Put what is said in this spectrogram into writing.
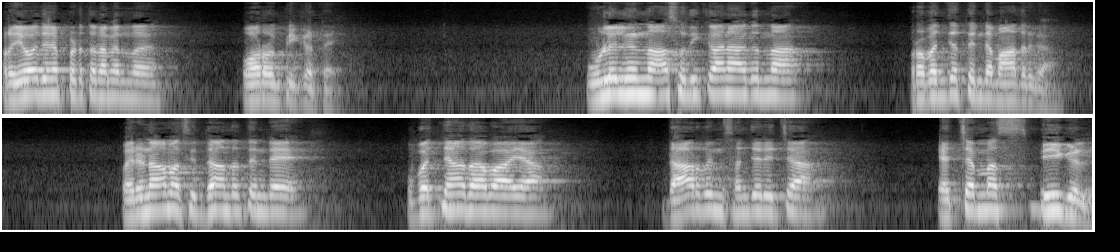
പ്രയോജനപ്പെടുത്തണമെന്ന് ഓർമ്മിപ്പിക്കട്ടെ. ഉള്ളിൽ നിന്ന് ആസ്വദിക്കാനാകുന്ന പ്രപഞ്ചത്തിന്റെ മാതൃക പരിണാമ സിദ്ധാന്തത്തിന്റെ ഉപജ്ഞാതാവായ ഡാർവിൻ സഞ്ചരിച്ച എച്ച് എം എസ് ബീഗിൾ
